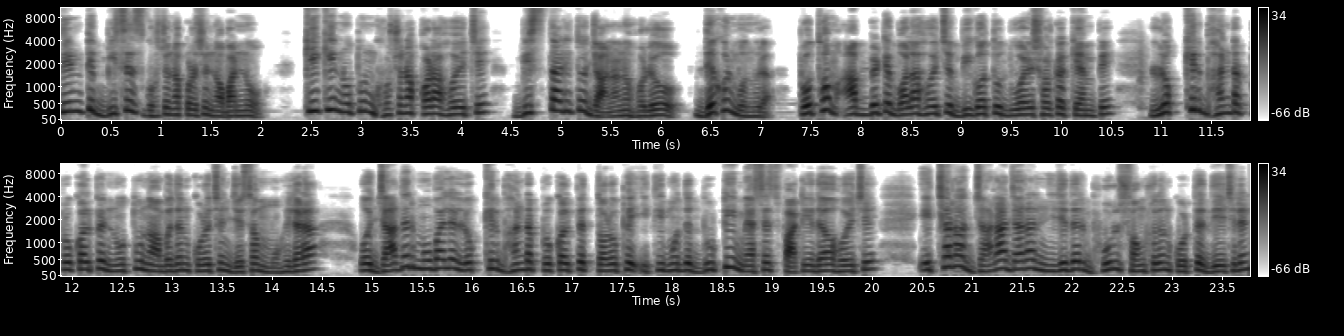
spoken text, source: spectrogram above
তিনটি বিশেষ ঘোষণা করেছে নবান্ন। কি কি নতুন ঘোষণা করা হয়েছে বিস্তারিত জানানো হলো। দেখুন বন্ধুরা, প্রথম আপডেটে বলা হয়েছে, বিগত দুয়ারে সরকার ক্যাম্পে লক্ষ্মীর ভাণ্ডার প্রকল্পে নতুন আবেদন করেছেন যেসব মহিলারা। ও যাদের মোবাইলে লক্ষ্মীর ভাণ্ডার প্রকল্পের তরফে ইতিমধ্যে দুটি মেসেজ পাঠিয়ে দেওয়া হয়েছে। এছাড়াও যারা যারা নিজেদের ভুল সংশোধন করতে দিয়েছিলেন,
